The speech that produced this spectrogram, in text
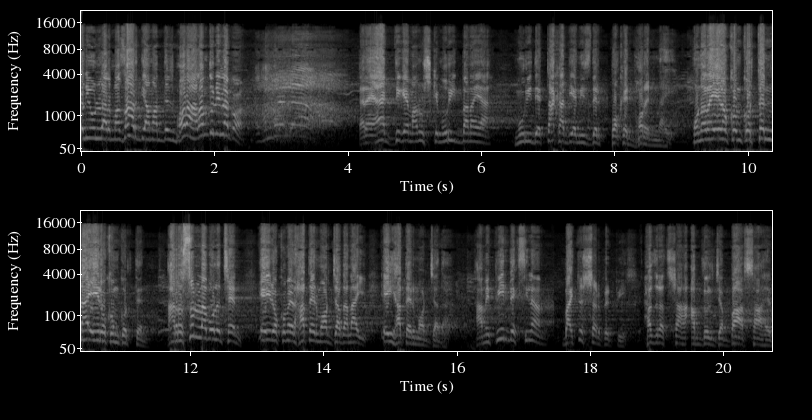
অলিউল্লাহর মাজার দিয়ে আমার দেশ ভরা আলহামদুলিল্লাহ কর। আরে একদিকে মানুষকে মুরিদ বানায়া মুরিদের টাকা দিয়ে নিজদের পকেট ভরেন নাই। ওনারা এরকম করতেন না, এইরকম করতেন। আর রসুল্লাহ বলেছেন, এই রকমের হাতের মর্যাদা নাই, এই হাতের মর্যাদা। আমি পীর দেখছিলাম বাইতুশরফের পীর হজরত শাহ আব্দুল জব্বার সাহেব।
